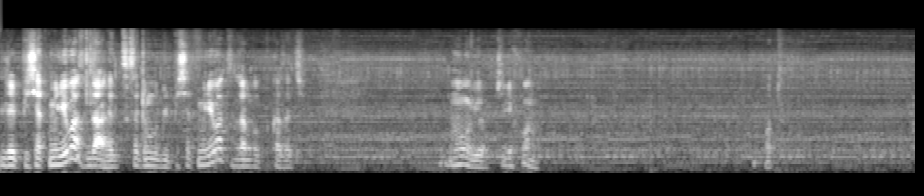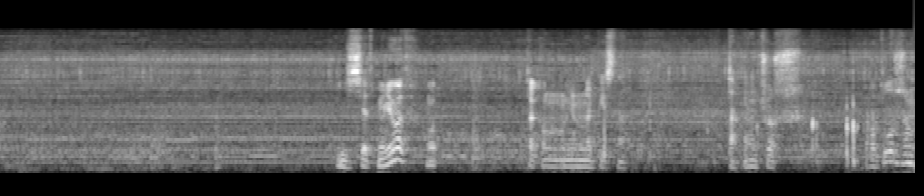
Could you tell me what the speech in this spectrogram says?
Для 50 милливатт, да, это, кстати, модуль 50 милливатт, забыл показать. Ну, ее телефон. Вот. 50 милливатт, вот так он на нем написано. Так, ну что ж, продолжим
